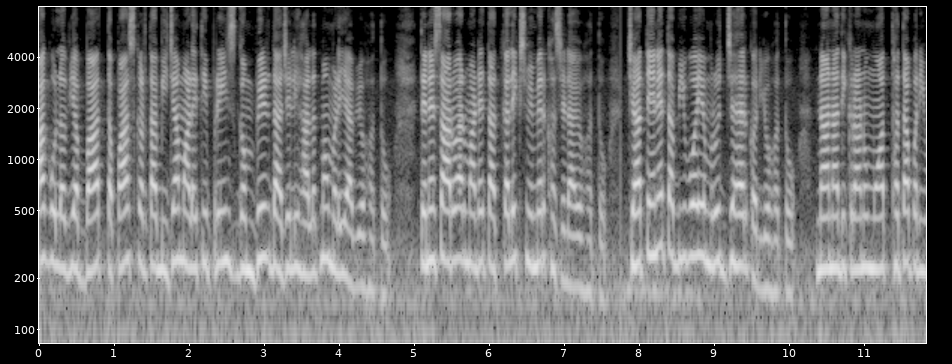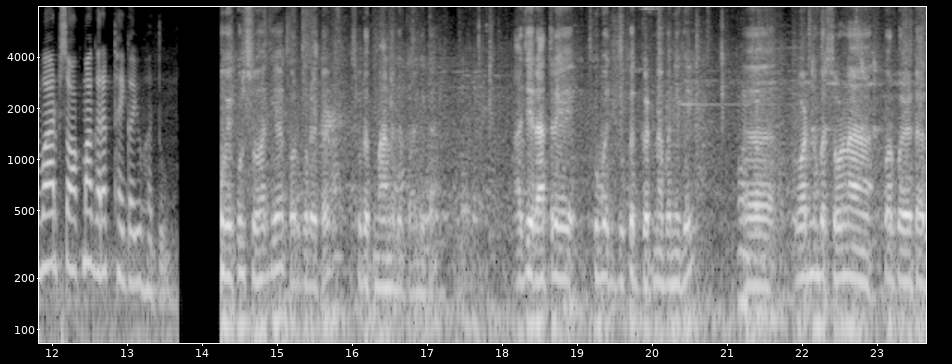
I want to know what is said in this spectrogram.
આગ ઓલવ્યા બાદ તપાસ કરતા બીજા માળેથી પ્રિન્સ ગંભીર દાજેલી હાલતમાં મળી આવ્યો હતો. તેને સારવાર માટે તાત્કાલિક સ્મીમેર ખસેડાયો હતો, જ્યાં તેને તબીબોએ મૃત જાહેર કર્યો હતો. નાના દીકરાનું મોત થતાં પરિવાર શોકમાં ગરક થઈ ગયું હતું. વિપુલ સોહાગિયા કોર્પોરેટર, સુરત મહાનગરપાલિકા. આજે રાત્રે ખૂબ જ દુઃખદ ઘટના બની ગઈ. વોર્ડ નંબર સોળના કોર્પોરેટર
